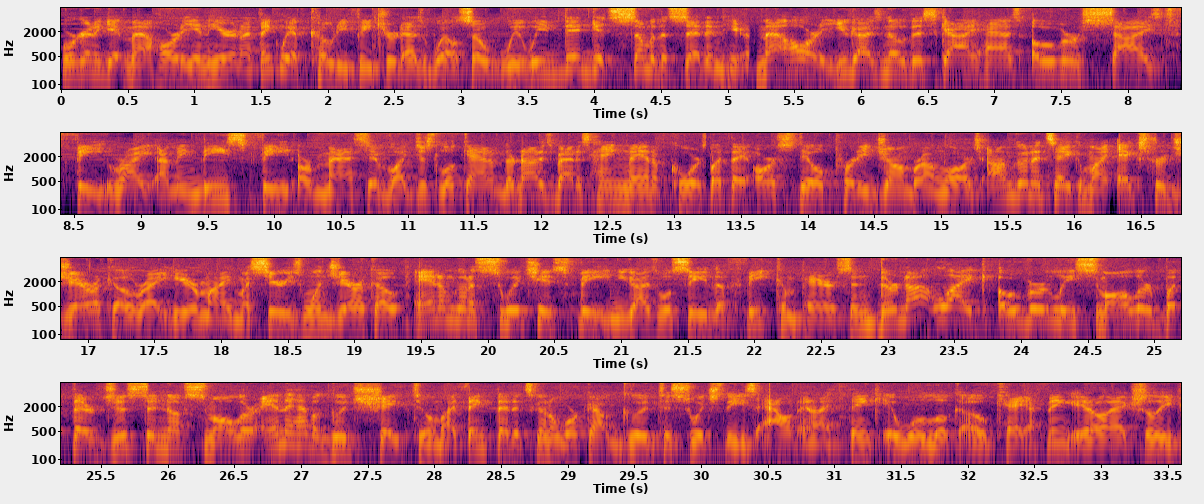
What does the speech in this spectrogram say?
we're going to get Matt Hardy in here, and I think we have Cody featured as well, so we, we did get some of the set in here. Matt Hardy, you guys know this guy has oversized feet, right? I mean, these feet are massive. Like, just look at them. They're not as bad as Hangman, of course, but they are still pretty John Brown large. I'm going to take my extra Jericho right here, my, my Series 1 Jericho, and I'm going to switch his feet, and you guys will see the feet comparison. They're not, like, overly smaller, but they're just enough smaller, and they have a good shape to them. I think that it's going to work out good to switch these out, and I think it will look okay. I think it'll actually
